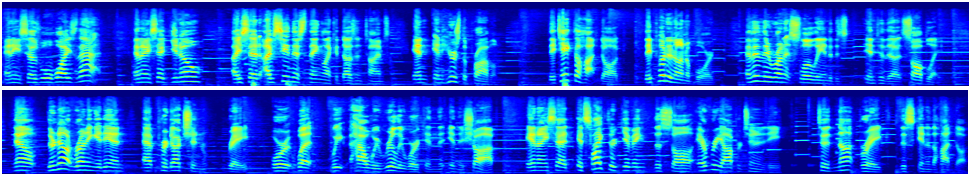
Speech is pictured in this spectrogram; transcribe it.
And he says, "Well, why is that?" And I said, "You know." I said, I've seen this thing like a dozen times, and, and here's the problem. They take the hot dog, they put it on a board, and then they run it slowly into the, into the saw blade. Now, they're not running it in at production rate or what we how we really work in the in the shop. And I said, it's like they're giving the saw every opportunity to not break the skin of the hot dog.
